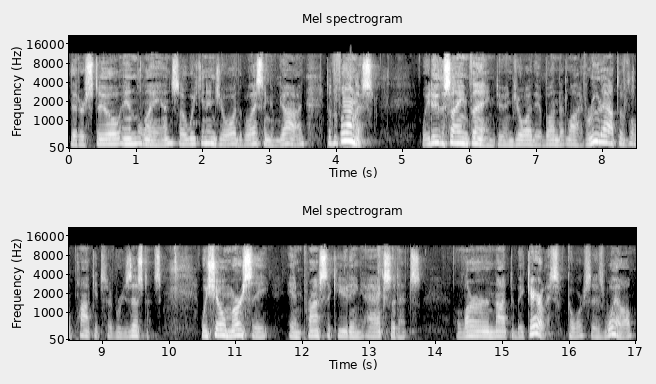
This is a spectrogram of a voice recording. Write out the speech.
that are still in the land so we can enjoy the blessing of God to the fullness. We do the same thing to enjoy the abundant life. Root out those little pockets of resistance. We show mercy in prosecuting accidents. Learn not to be careless, of course, as well.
